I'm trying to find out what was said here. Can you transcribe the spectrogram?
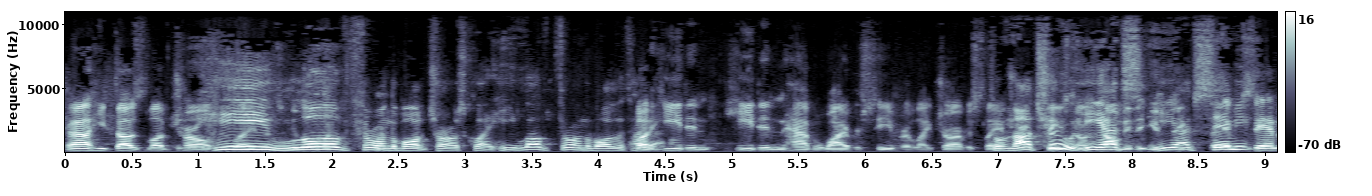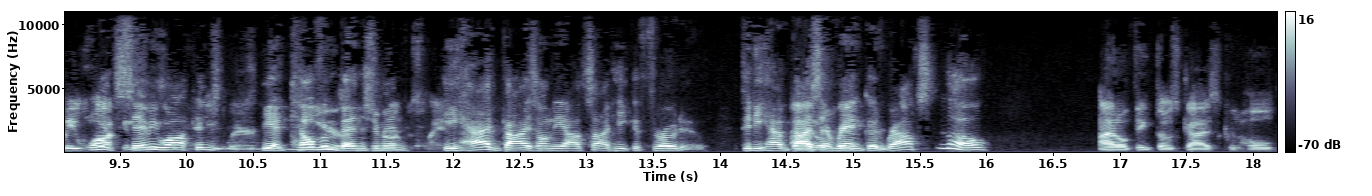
Well, he does love Charles. He Clay. loved throwing the ball to Charles Clay. He loved throwing the ball to the tight but end. he didn't. He didn't have a wide receiver like Jarvis Landry. So not true. He had he had Sammy Sammy Watkins. He had Sammy Watkins. He had Kelvin Benjamin. He had guys on the outside he could throw to. Did he have guys that ran good routes? No. I don't think those guys could hold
